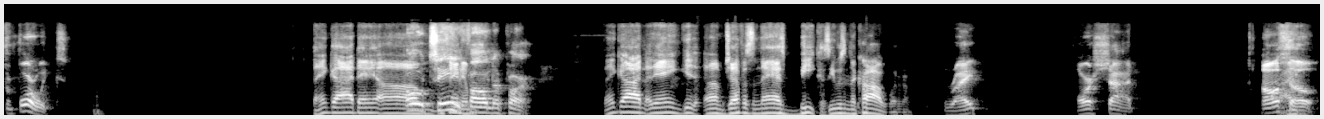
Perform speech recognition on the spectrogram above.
for four weeks. Thank God they um Whole team falling apart. Thank God they ain't get um Jefferson ass beat because he was in the car with him. right? Or shot. Also,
